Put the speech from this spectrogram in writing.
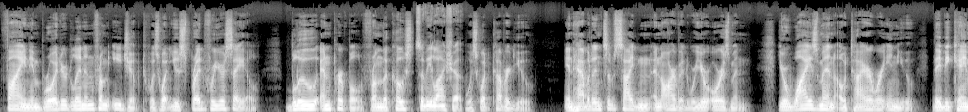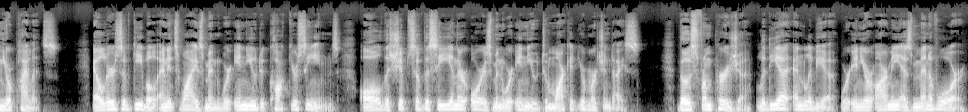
Fine embroidered linen from Egypt was what you spread for your sail. Blue and purple from the coasts of Elishah was what covered you. Inhabitants of Sidon and Arvad were your oarsmen. Your wise men, O Tyre, were in you. They became your pilots. Elders of Gebal and its wise men were in you to caulk your seams. All the ships of the sea and their oarsmen were in you to market your merchandise. Those from Persia, Lydia, and Libya were in your army as men of war.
